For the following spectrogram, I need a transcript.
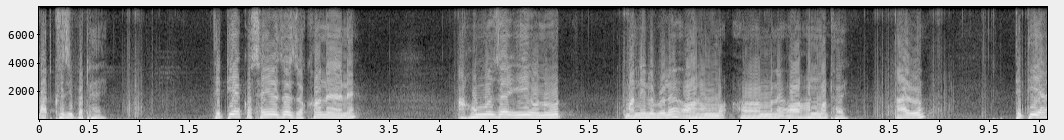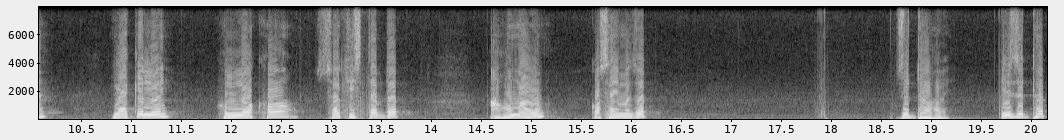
বাট খুজি পঠায়। তেতিয়া কছাৰী ৰজা যখনাৰায়ণে আহোম ৰজাৰ এই অনুৰোধ মানি ল'বলৈ অসন্ম মানে অসন্মত হয়। আৰু তেতিয়া ইয়াকে লৈ ষোল্লশ ছয় খ্ৰীষ্টাব্দত আহোম আৰু কছাৰীৰ মাজত যুদ্ধ হয়। এই যুদ্ধত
